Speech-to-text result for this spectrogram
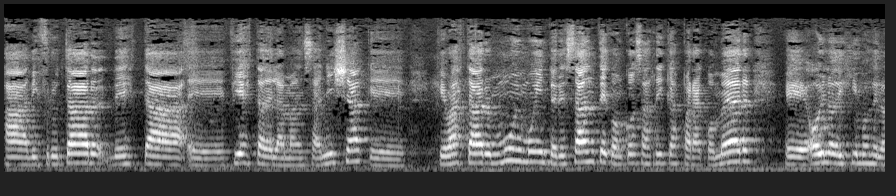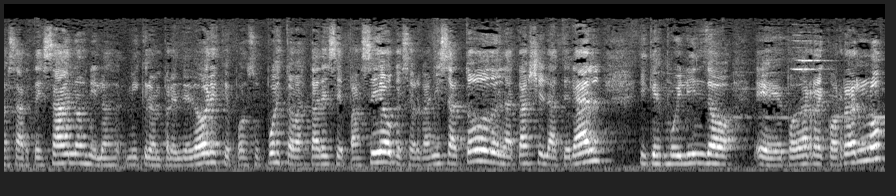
a disfrutar de esta eh, fiesta de la manzanilla que que va a estar muy, muy interesante, con cosas ricas para comer. Eh, hoy no dijimos de los artesanos ni los microemprendedores, que por supuesto va a estar ese paseo que se organiza todo en la calle lateral y que es muy lindo eh, poder recorrerlo,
